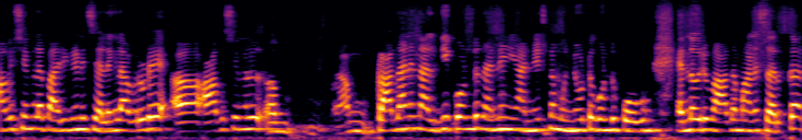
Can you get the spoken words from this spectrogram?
ആവശ്യങ്ങളെ പരിഗണിച്ച് അല്ലെങ്കിൽ അവരുടെ ആവശ്യങ്ങൾ പ്രാധാന്യം നൽകിക്കൊണ്ട് തന്നെ ഈ അന്വേഷണം മുന്നോട്ട് കൊണ്ടുപോകും എന്ന ഒരു വാദമാണ് സർക്കാർ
